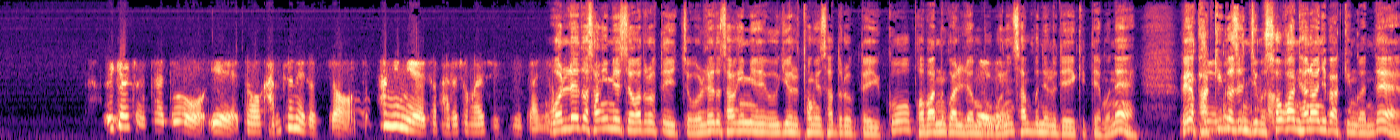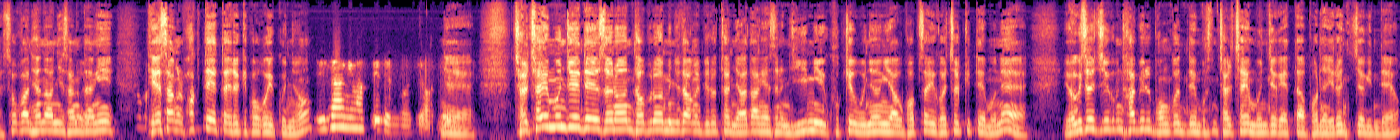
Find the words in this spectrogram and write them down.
의결 절차도 예 더 간편해졌죠. 상임위에서 바로 정할 수 있으니까요. 원래도 상임위에서 정하도록 돼 있죠. 원래도 상임위 의결을 통해서 하도록 돼 있고 법안 관련 네네. 부분은 3분의 1로 돼 있기 때문에 그냥 바뀐 네네, 것은 지금 그렇죠. 소관 현안이 바뀐 건데 소관 현안이 상당히 대상을 확대했다 이렇게 보고 있군요. 대상이 확대된 거죠. 네. 예. 절차의 문제에 대해서는 더불어민주당을 비롯한 야당에서는 이미 국회 운영위하고 법사위 거쳤기 때문에 여기서 지금 합의를 본 건데 무슨 절차에 문제가 있다 보냐 이런 지적인데요.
